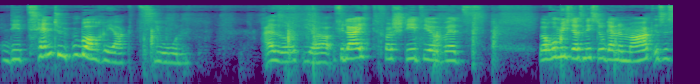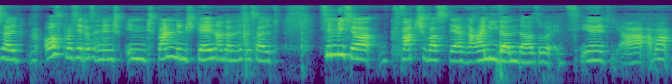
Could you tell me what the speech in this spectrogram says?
dezente Überreaktion. Also, ja, vielleicht versteht ihr jetzt, warum ich das nicht so gerne mag. Es ist halt, oft passiert das in den in spannenden Stellen und dann ist es halt ziemlicher Quatsch, was der Rani dann da so erzählt. Ja, aber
